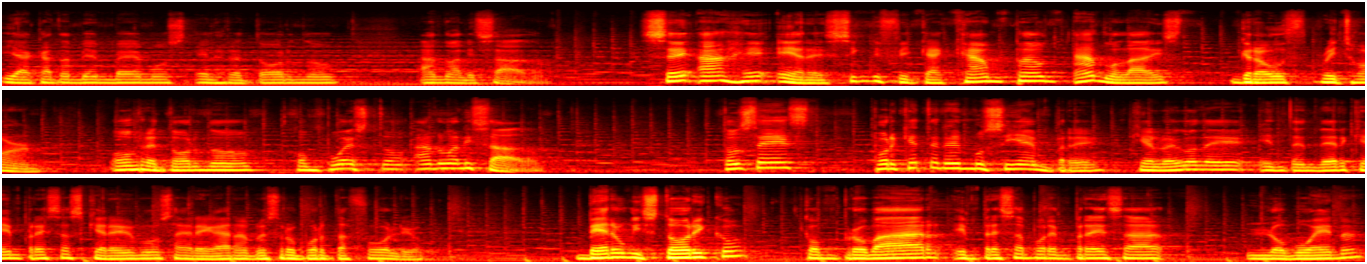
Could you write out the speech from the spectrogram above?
y acá también vemos el retorno anualizado. CAGR significa Compound Annualized Growth Return o retorno compuesto anualizado. Entonces, ¿por qué tenemos siempre que luego de entender qué empresas queremos agregar a nuestro portafolio, ver un histórico, comprobar empresa por empresa lo buena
